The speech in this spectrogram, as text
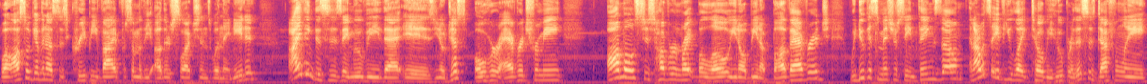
while also giving us this creepy vibe for some of the other selections when they need it. I think this is a movie that is, you know, just over average for me. Almost just hovering right below, you know, being above average. We do get some interesting things though, and I would say if you like Tobe Hooper, this is definitely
